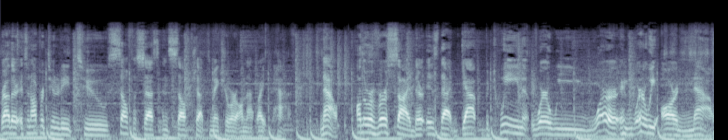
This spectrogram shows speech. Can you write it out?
Rather, it's an opportunity to self assess and self check to make sure we're on that right path. Now, on the reverse side, there is that gap between where we were and where we are now.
